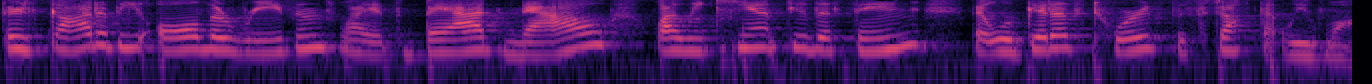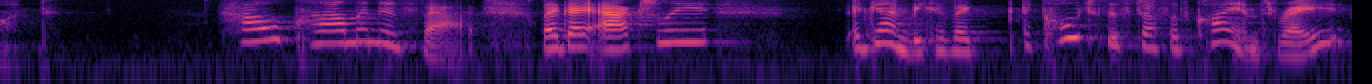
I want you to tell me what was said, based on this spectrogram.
there's got to be all the reasons why it's bad now, why we can't do the thing that will get us towards the stuff that we want. How common is that? Like, I actually, again, because I, I coach this stuff with clients, right?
